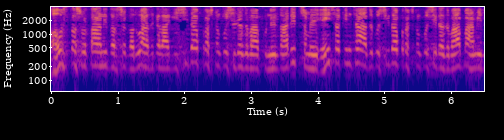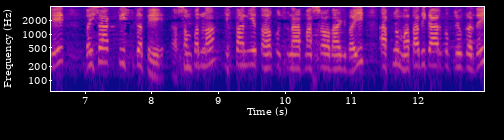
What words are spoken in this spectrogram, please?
हवस् त श्रोता अनि दर्शकहरू आजका लागि सिधा प्रश्नको सिधा जवाबको निर्धारित समय यही सकिन्छ। आजको सिधा प्रश्नको सिधा जवाबमा हामीले वैशाख तिस गते सम्पन्न स्थानीय तहको चुनावमा सहभागी भई आफ्नो मताधिकारको प्रयोग गर्दै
